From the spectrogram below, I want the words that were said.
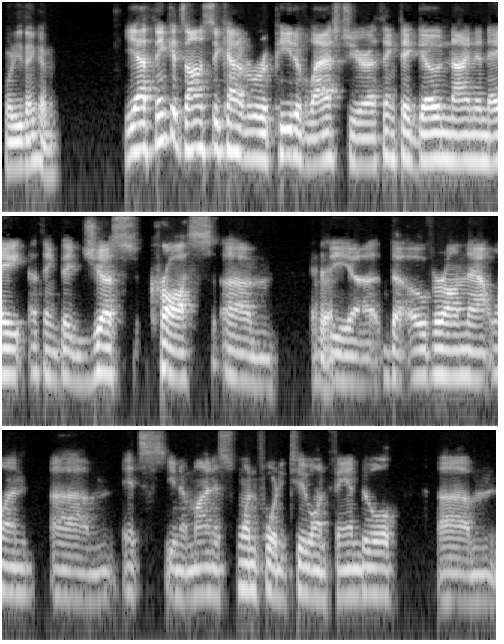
what are you thinking? Yeah, I think it's honestly kind of a repeat of last year. I think they go nine and eight. I think they just cross um, Okay. the uh, the over on that one. Um, it's you know minus one forty two on FanDuel. Um,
